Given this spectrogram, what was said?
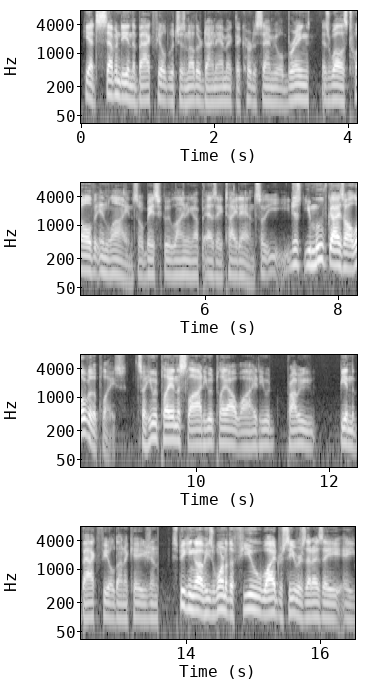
He had 70 in the backfield, which is another dynamic that Curtis Samuel brings, as well as 12 in line, so basically lining up as a tight end. So you just you move guys all over the place. So he would play in the slot, he would play out wide, he would probably be in the backfield on occasion. Speaking of, he's one of the few wide receivers that has a, a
